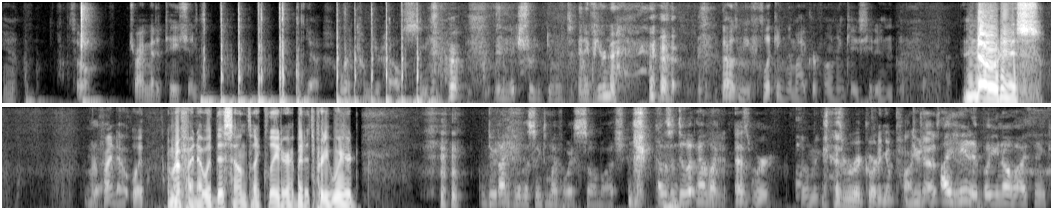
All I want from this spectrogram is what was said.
Yeah. So try meditation. yeah, we're gonna come to your house. we're gonna make sure you do it. And if you're not, that was me flicking the microphone in case you didn't notice. I'm gonna Yeah. find out what I'm gonna find out what this sounds like later. I bet it's pretty weird. Dude, I hate listening to my voice so much. I listen to it and I'm like, As we're filming, as we're recording a podcast, dude, I hate it. But you know, I think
